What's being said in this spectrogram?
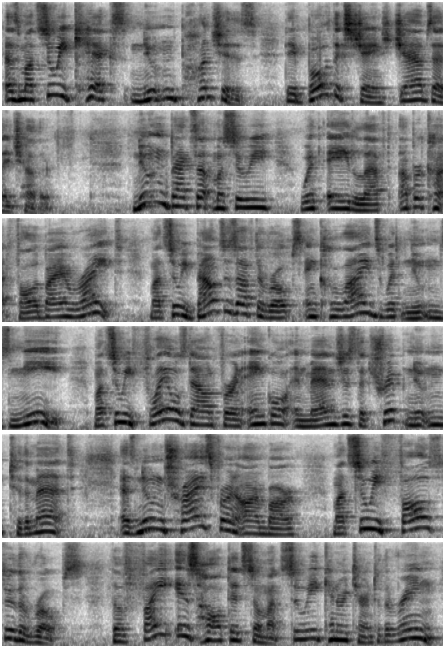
As Matsui kicks, Newton punches. They both exchange jabs at each other. Newton backs up Matsui with a left uppercut, followed by a right. Matsui bounces off the ropes and collides with Newton's knee. Matsui flails down for an ankle and manages to trip Newton to the mat. As Newton tries for an armbar, Matsui falls through the ropes. The fight is halted so Matsui can return to the ring.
